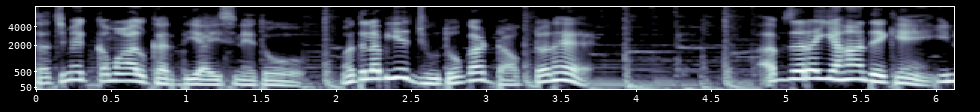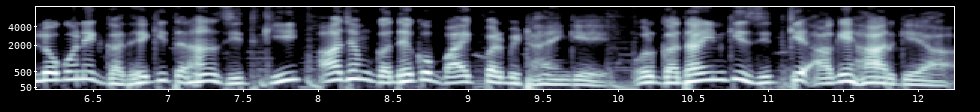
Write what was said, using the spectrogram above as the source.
सच में कमाल कर दिया इसने तो। मतलब ये जूतों का डॉक्टर है। अब जरा यहाँ देखें, इन लोगों ने गधे की तरह जिद की, आज हम गधे को बाइक पर बिठाएँगे, और गधा इनकी जिद के आगे हार गया।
